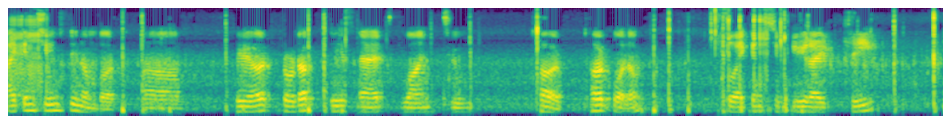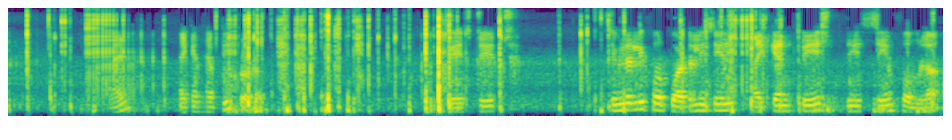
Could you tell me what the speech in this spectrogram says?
I can change the number. Uh, here product is at 1 to third third column. So I can simply write 3 and I can have the product. Paste it. Similarly for quarterly sales I can paste the same formula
